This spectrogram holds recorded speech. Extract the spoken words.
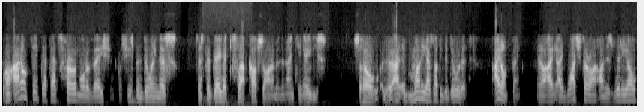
Well, I don't think that that's her motivation because she's been doing this since the day they slapped cuffs on him in the 1980s. So I, money has nothing to do with it. I don't think. You know, I, I watched her on, on this video.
